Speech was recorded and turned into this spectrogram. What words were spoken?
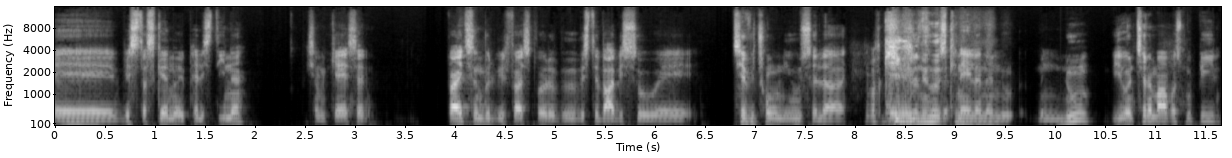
Øh, hvis der sker noget i Palæstina, eksempel Gaza, før i tiden ville vi først få det at vide, hvis det var, at vi så øh, TV2 News eller Okay, øh, nyhedskanalerne nu. Men nu, vi jo tænder meget vores mobil,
